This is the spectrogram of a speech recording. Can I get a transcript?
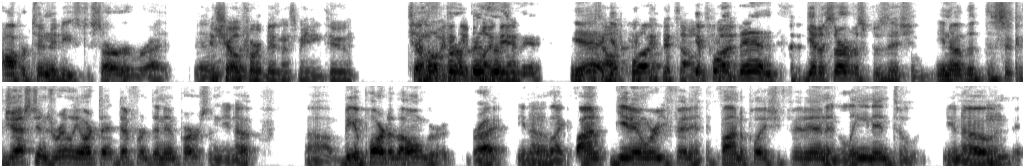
opportunities to serve right and show up for a business meeting too. Show up for a business meeting. Yeah, That's get plugged, get plugged in, get a service position. You know, the, the suggestions really aren't that different than in person, you know. Uh, be a part of the home group, right? You know, mm like find get in where you fit in, find a place you fit in and lean into it, you know, mm and and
